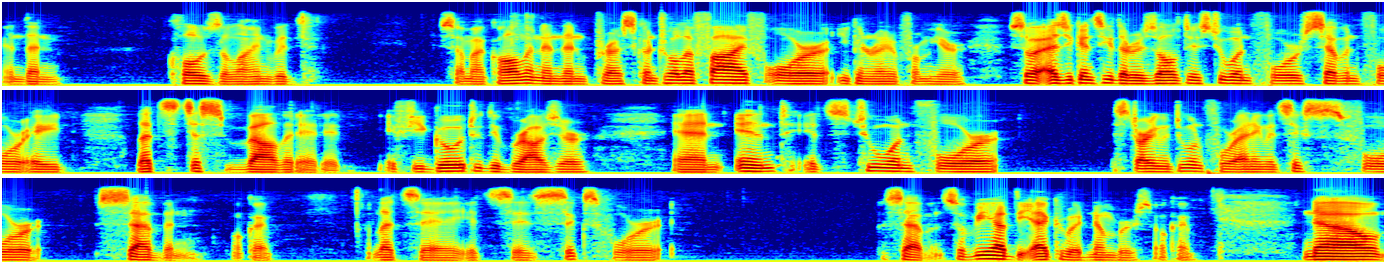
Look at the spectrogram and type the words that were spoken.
and then close the line with semicolon and then press Control F5 or you can run it from here. So as you can see the result is 214748. Let's just validate it. If you go to the browser and int it's 214 starting with 2 and 4 ending with 647 okay. Let's say it says 647 so we have the accurate numbers. Okay. Now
